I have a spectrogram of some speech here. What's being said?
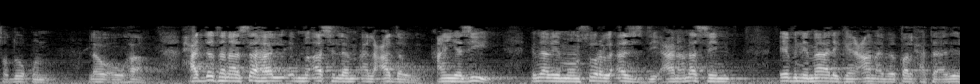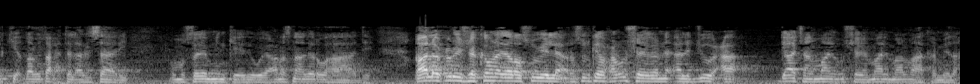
saduuqun lahu awhaam xadaanaa sahl ibnu aslam alcadawi can yaziid ibn abi mansuur alsdi can anasin bni maliki can abi alxata adeerkii abi alxata alansaari oo muslim ninkeedi wey anasna adeer u ahaade qaala wuxu uhi shakawna ilaa rasuuli lah rasuulka waxaan u sheeganay aljuuca gaajaan maalin u sheegay maalin maalmaha ka mid a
